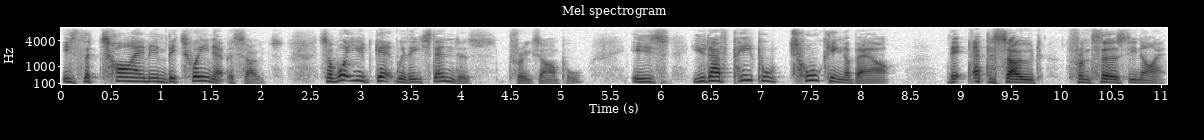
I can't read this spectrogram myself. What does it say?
is the time in between episodes. So what you'd get with EastEnders, for example, is you'd have people talking about the episode from Thursday night,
